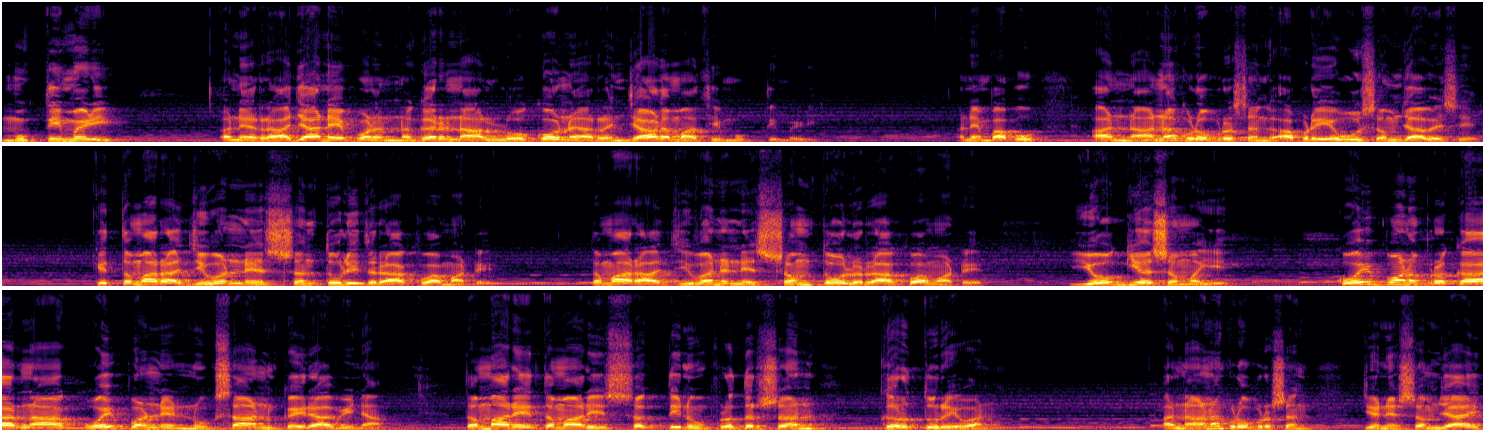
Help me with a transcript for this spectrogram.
મુક્તિ મળી અને રાજાને પણ નગરના લોકોના રંજાડમાંથી મુક્તિ મળી. અને બાપુ, આ નાનકડો પ્રસંગ આપણે એવું સમજાવે છે કે તમારા જીવનને સંતુલિત રાખવા માટે, તમારા જીવનને સમતોલ રાખવા માટે યોગ્ય સમયે કોઈ પણ પ્રકારના કોઈ પણને નુકસાન કર્યા વિના તમારે તમારી શક્તિનું પ્રદર્શન કરતું રહેવાનું. આ નાનકડો પ્રસંગ જેને સમજાય,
